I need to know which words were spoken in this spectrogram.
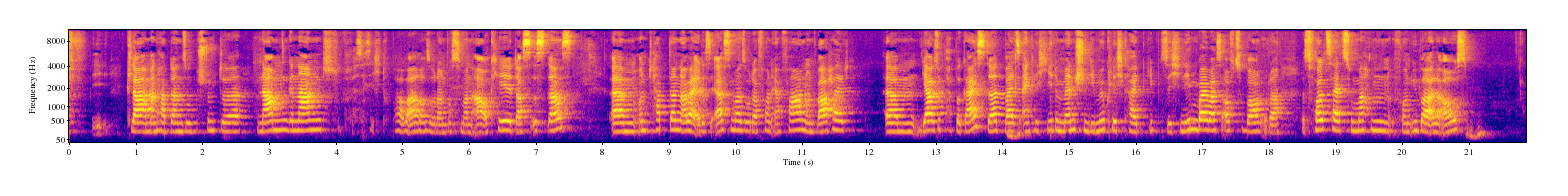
klar, man hat dann so bestimmte Namen genannt, was weiß ich, Tupperware, so, dann wusste man, ah, okay, das ist das. Ähm, und habe dann aber das erste Mal so davon erfahren und war halt ähm, ja super begeistert, weil es eigentlich jedem Menschen die Möglichkeit gibt, sich nebenbei was aufzubauen oder das Vollzeit zu machen von überall aus. Mhm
